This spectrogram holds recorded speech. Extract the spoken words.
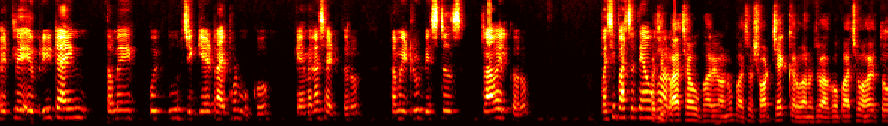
એટલે એવરી ટાઈમ તમે કોઈક દૂર જગ્યાએ ટ્રાયપોડ મૂકો કેમેરા સેટ કરો તમે એટલું ડિસ્ટન્સ ટ્રાવેલ કરો પછી પાછા ત્યાં ઊભા રહો. પાછા ઊભા રહેવાનું પાછો શોટ ચેક કરવાનો. જો આગો પાછો હોય તો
